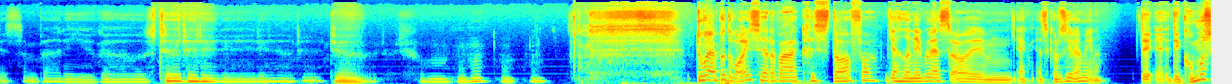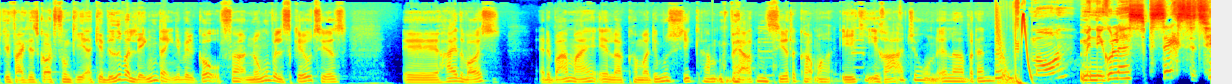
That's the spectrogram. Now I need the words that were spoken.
Just somebody who goes. Du, du, du, du, du, du. Du er på The Voice her, der var Christoffer. Jeg hedder Nicolas, og øhm, ja, altså, kan du se, hvad jeg mener? Det, øh, det kunne måske faktisk godt fungere. Kan vide, hvor længe der egentlig vil gå, før nogen vil skrive til os, øh, The Voice, er det bare mig, eller kommer det musik, ham verden siger, der kommer ikke i radioen, eller hvordan? Morgen med Nicolas. 6-10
